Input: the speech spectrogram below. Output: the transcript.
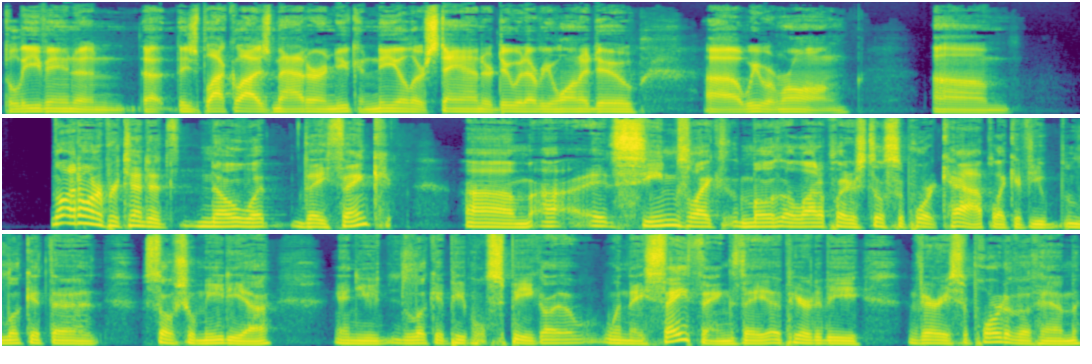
believing and that these Black Lives Matter, and you can kneel or stand or do whatever you want to do. Uh, we were wrong. Um, No, I don't want to pretend to know what they think. Um, uh, it seems like most, a lot of players still support Cap. Like if you look at the social media and you look at people speak uh, when they say things, they appear to be very supportive of him.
